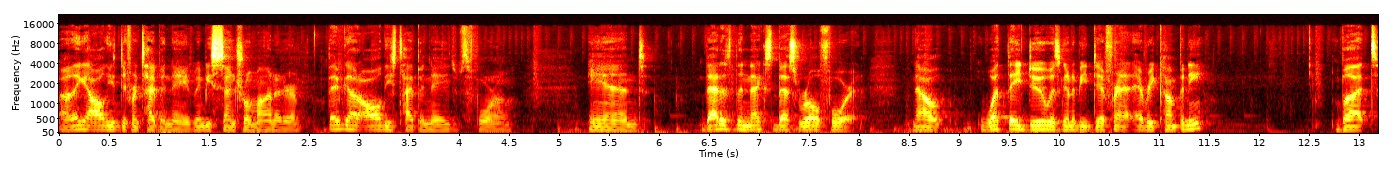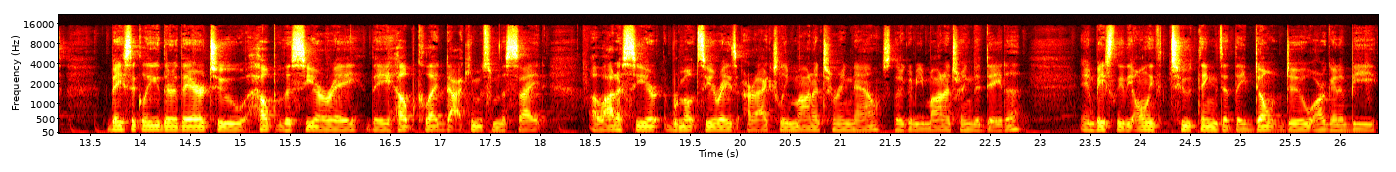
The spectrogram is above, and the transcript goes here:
Uh, they got all these different type of names, maybe central monitor. They've got all these type of names for them. And that is the next best role for it. Now, what they do is going to be different at every company but basically they're there to help the CRA. They help collect documents from the site. A lot of CR, remote CRAs are actually monitoring now, so they're going to be monitoring the data. And basically, the only two things that they don't do are going to be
